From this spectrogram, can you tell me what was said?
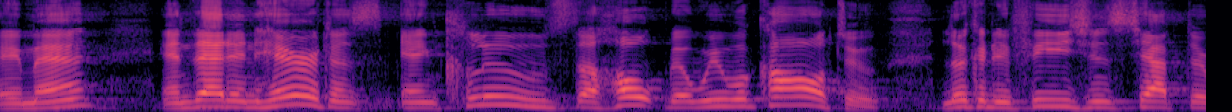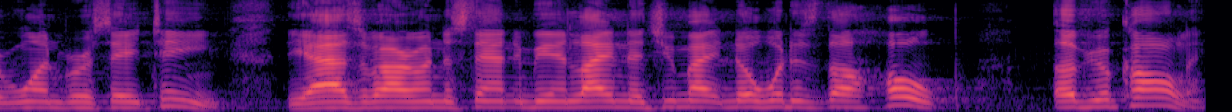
Amen? And that inheritance includes the hope that we were called to. Look at Ephesians chapter 1, verse 18. The eyes of our understanding be enlightened that you might know what is the hope of your calling.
